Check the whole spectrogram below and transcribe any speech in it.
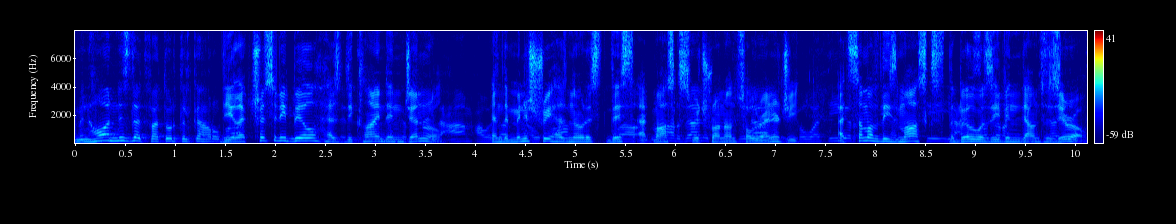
The electricity bill has declined in general, and the ministry has noticed this at mosques which run on solar energy. At some of these mosques, the bill was even down to zero.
